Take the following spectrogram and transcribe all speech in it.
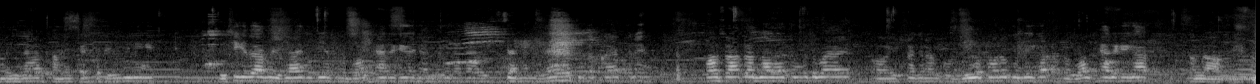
मज़ेदार खाने चटपटे भी मिलेंगे। तो इसी के साथ मैं इजाज़त दीजिए अपना बहुत ख्याल रखेगा जानते चैनल में नए हैं तो सब्सक्राइब करें। कौन सा आता अपना लाइक को दबाए और इंस्टाग्राम को ज़ीरो फॉलो कर देगा अपना बहुत ख्याल रखेगा अल्लाह हाफि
